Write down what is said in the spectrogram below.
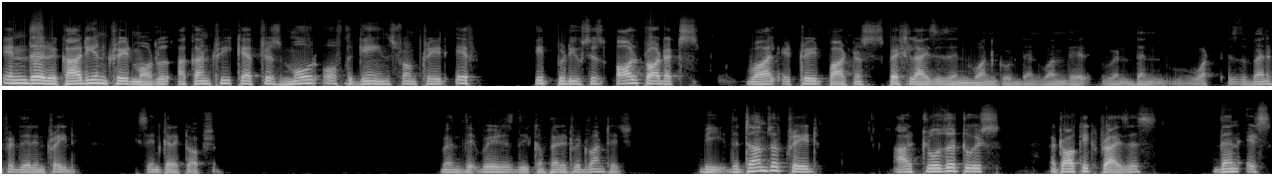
In the Ricardian trade model, a country captures more of the gains from trade if it produces all products while a trade partner specializes in one good then one there when then what is the benefit there in trade it's incorrect option when the, where is the comparative advantage? B. The terms of trade are closer to its autarkic prices than its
